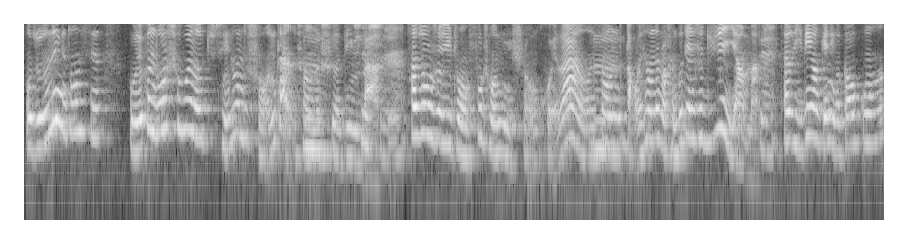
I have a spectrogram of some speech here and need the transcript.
我觉得那个东西，我觉得更多是为了剧情上的爽感上的设定吧。它就是一种复仇女神回来了，像搞得像那种韩国电视剧一样嘛。对，它一定要给你个高光。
